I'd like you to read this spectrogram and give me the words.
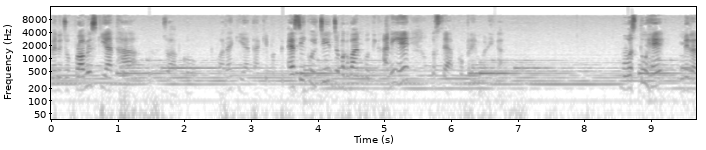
मैंने जो प्रॉमिस किया था, जो आपको था कि ऐसी कोई चीज़ जो भगवान को दिखानी है, उससे आपको प्रेम बढ़ेगा। वो वस्तु है मिरर।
